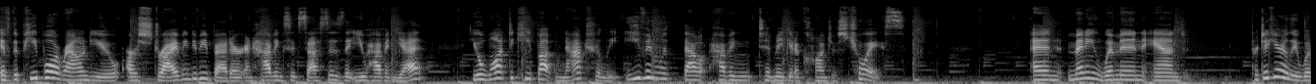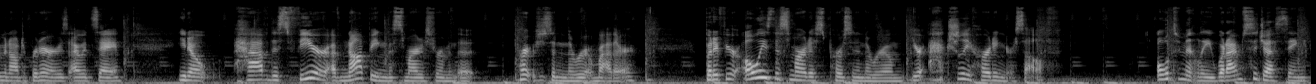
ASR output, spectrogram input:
If the people around you are striving to be better and having successes that you haven't yet, you'll want to keep up naturally, even without having to make it a conscious choice. And many women, and particularly women entrepreneurs, I would say, you know, have this fear of not being the smartest room in the person in the room, rather. But if you're always the smartest person in the room, you're actually hurting yourself. Ultimately, what I'm suggesting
